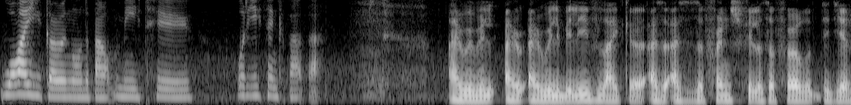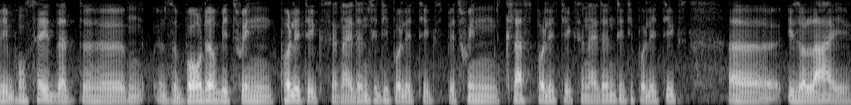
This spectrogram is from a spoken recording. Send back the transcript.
Why are you going on about Me Too? What do you think about that? I really, I, I really believe, like uh, as, as the French philosopher Didier Eribon said, that uh, the border between politics and identity politics, between class politics and identity politics, uh, is a lie.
